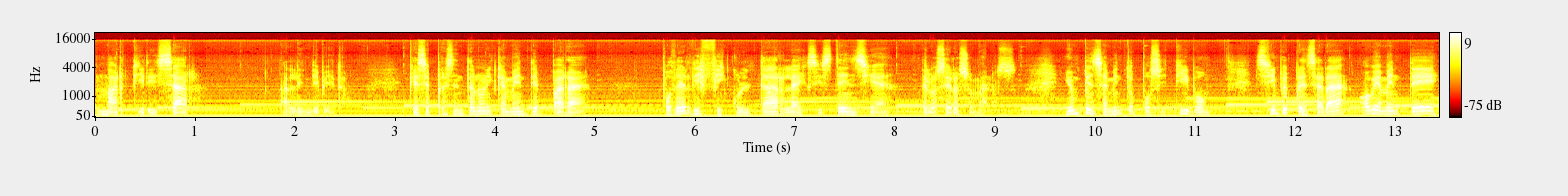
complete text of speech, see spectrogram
martirizar al individuo, que se presentan únicamente para poder dificultar la existencia de los seres humanos. Y un pensamiento positivo siempre pensará, obviamente,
